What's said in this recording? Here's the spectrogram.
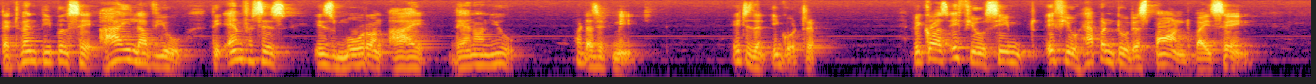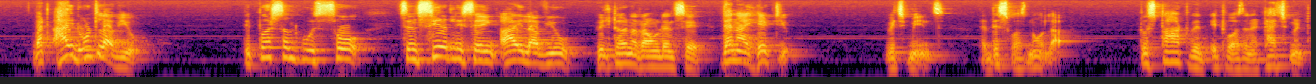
that when people say, I love you, the emphasis is more on I than on you. What does it mean? It is an ego trip. Because if you seem, if you happen to respond by saying, but I don't love you, the person who is so sincerely saying, I love you, will turn around and say, then I hate you, which means that this was no love. To start with, it was an attachment,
